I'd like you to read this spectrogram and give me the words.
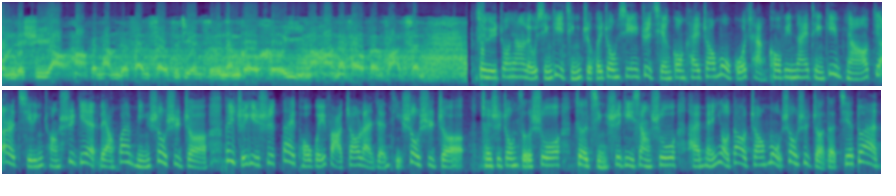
我们的需要哈，跟他们的贩售之间是不是能够合意嘛哈，那才有办法成。至于中央流行疫情指挥中心日前公开招募国产 COVID-19 疫苗第二期临床试验两万名受试者，被质疑是带头违法招揽人体受试者。陈时中则说，这仅是意向书，还没有到招募受试者的阶段。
